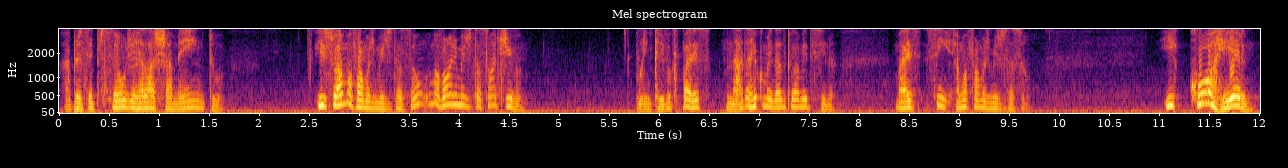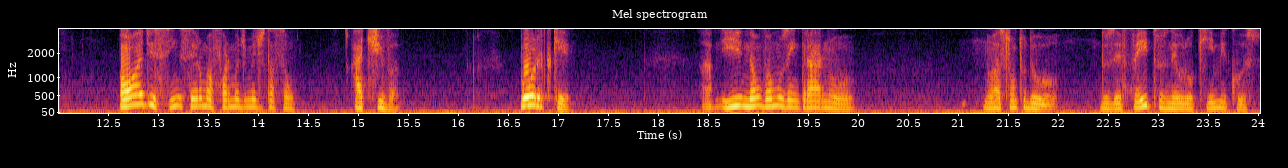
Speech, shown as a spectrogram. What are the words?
a percepção de relaxamento. Isso é uma forma de meditação, uma forma de meditação ativa. Por incrível que pareça, nada recomendado pela medicina. Mas sim, é uma forma de meditação. E correr pode sim ser uma forma de meditação ativa. Por quê? Ah, e não vamos entrar no, no assunto do, dos efeitos neuroquímicos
